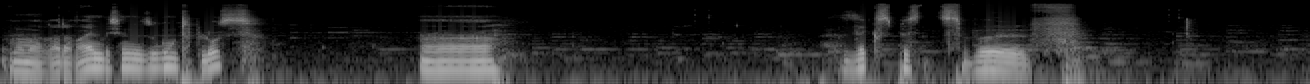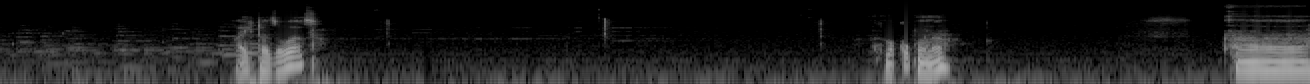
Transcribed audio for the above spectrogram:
Machen wir mal gerade rein, ein bisschen gezoomt. Plus. Äh, 6 bis 12. Reicht da sowas? Mal gucken, ne? Äh,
